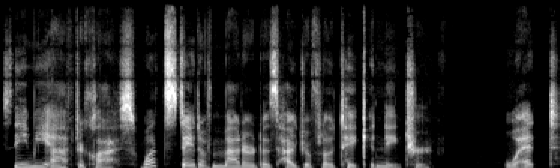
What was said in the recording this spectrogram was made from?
See me after class. What state of matter does hydroflow take in nature? Wet.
